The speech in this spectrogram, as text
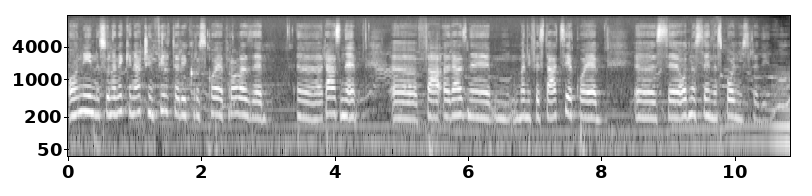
Oni su na neki način filteri kroz koje prolaze e, razne, e, fa, razne manifestacije koje e, se odnose na spoljnu sredinu.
